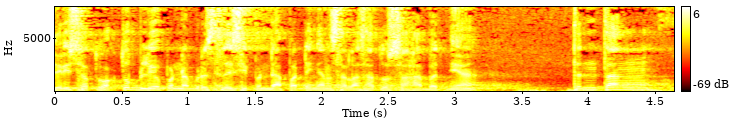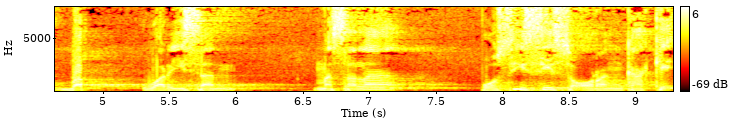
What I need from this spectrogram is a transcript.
Jadi satu waktu beliau pernah berselisih pendapat dengan salah satu sahabatnya tentang bab warisan masalah posisi seorang kakek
